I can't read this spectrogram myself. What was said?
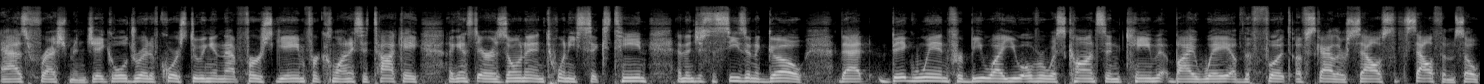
as freshmen. Jake Oldroyd, of course, doing it in that first game for Kalani Sitake against Arizona in 2016. And then just a season ago, that big win for BYU over Wisconsin came by way of the foot of Skylar South, Southam. So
